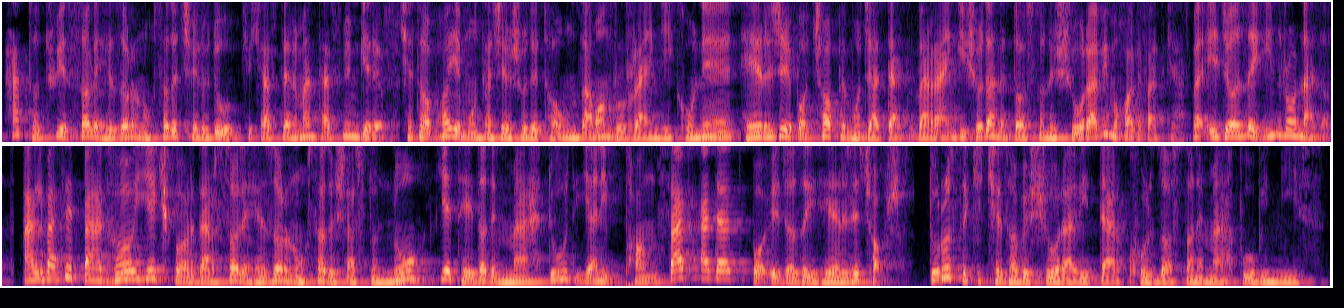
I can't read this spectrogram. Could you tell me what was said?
حتی توی سال 1942 که کسترمن تصمیم گرفت کتابهای منتشر شده تا اون زمان رو رنگی کنه هرژه با چاپ مجدد و رنگی شدن داستان شوروی مخالفت کرد و اجازه این رو نداد. البته بعدها یک بار در سال 1969 یه تعداد محدود یعنی 500 عدد با اجازه هرژه چاپ شد. درسته که کتاب شوروی در کل داستان محبوبی نیست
